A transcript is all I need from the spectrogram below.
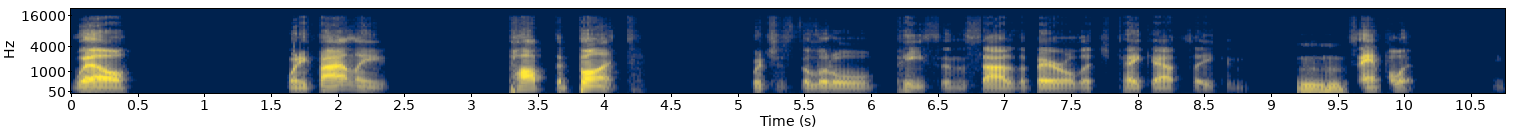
Well, when he finally popped the bung, which is the little piece in the side of the barrel that you take out so you can hmm sample it. He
